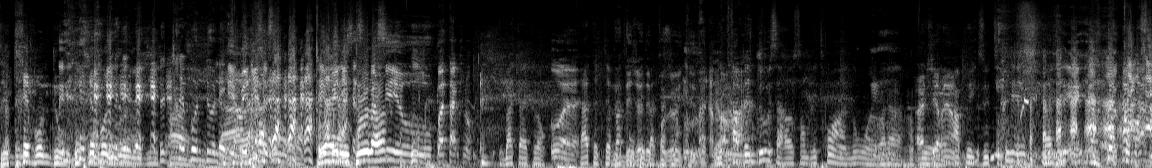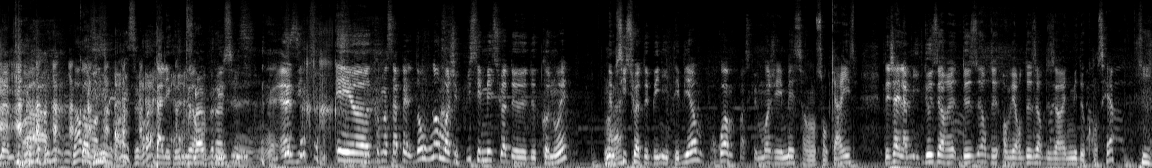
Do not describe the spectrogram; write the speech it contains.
Le très bon dos. Le très bon dos, il a dit. Le très bon dolé. Et Benny, ça s'est- et Benny, ça dos, s'est là. passé au Bataclan. Bataclan. Ouais. Ah, t'as pas déjà trompé des Bataclan. problèmes avec les Bataclan. Trabendo, ça ressemblait trop à un nom, euh, voilà, un peu, Algérien. un peu exotique. Euh, commence même. Non, vas-y. pas. c'est vrai. T'as les couleurs en plus. euh, Vas-y. Et euh, comment ça s'appelle? Donc non, moi j'ai plus aimé celui de Conway. Même Ouais. si celui de Benny était bien. Pourquoi? Parce que moi j'ai aimé son, son charisme. Déjà, il a mis deux heures, et- deux heures de- environ 2 heures, 2 heures et demie de concert. Qui?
